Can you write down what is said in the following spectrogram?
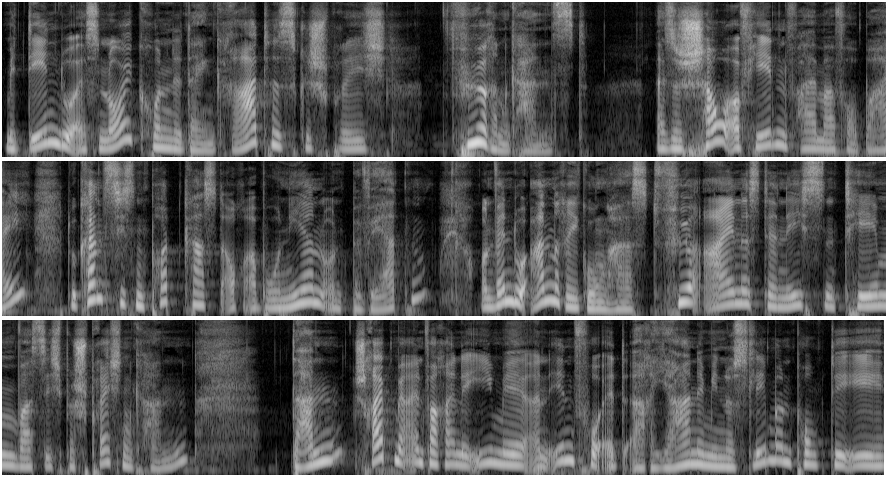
mit denen du als Neukunde dein Gratisgespräch führen kannst. Also schau auf jeden Fall mal vorbei. Du kannst diesen Podcast auch abonnieren und bewerten. Und wenn du Anregungen hast für eines der nächsten Themen, was ich besprechen kann, dann schreib mir einfach eine E-Mail an info@ariane-lehmann.de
